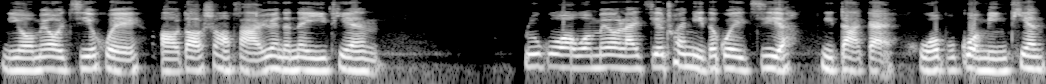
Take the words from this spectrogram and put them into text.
你有没有机会熬到上法院的那一天。如果我没有来揭穿你的诡计，你大概活不过明天。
